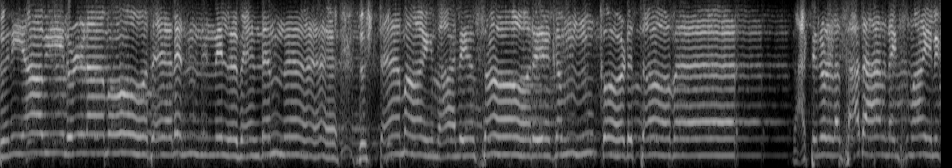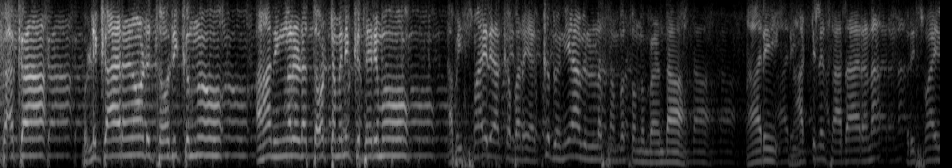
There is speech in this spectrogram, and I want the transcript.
ദുനിയാവിലുള്ള മോതലെന്നിൽ വേണ്ടെന്ന് ദുഷ്ടമായി നാല് സോരകം കൊടുത്തവർ. നാട്ടിലുള്ള സാധാരണ ഇസ്മായിൽ കാക്ക പുള്ളിക്കാരനോട് ചോദിക്കുന്നു ആ നിങ്ങളുടെ തോട്ടം എനിക്ക് തരുമോ? അപ്പൊ ഇസ്മായിൽ കാക്ക പറയാ എനിക്ക് ദുനിയാവിലുള്ള സമ്പത്തൊന്നും വേണ്ട. ആര് നാട്ടിലെ സാധാരണ ഒരു ഇസ്മായിൽ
